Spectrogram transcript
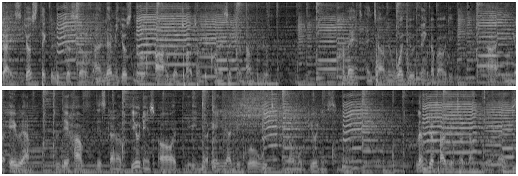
guys. Just take a look yourself and let me just know uh, your thoughts on the comment section down below. Comment and tell me what you think about it uh, in your area? Do they have this kind of buildings or in your area they go with normal buildings you know? let me just have your thoughts down below guys.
